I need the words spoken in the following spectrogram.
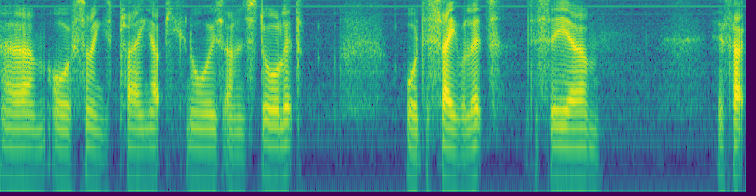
um, or if something is playing up, you can always uninstall it or disable it to see um, if that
